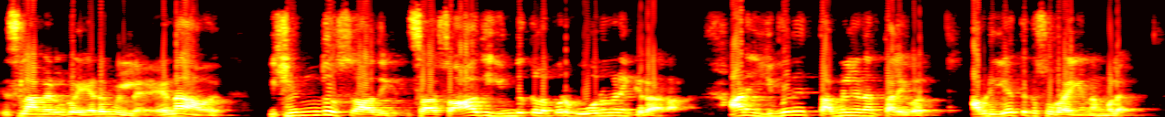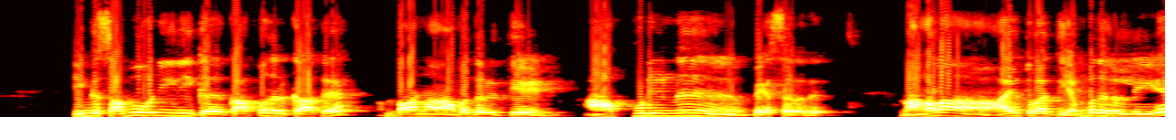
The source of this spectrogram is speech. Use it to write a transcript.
இஸ்லாமியர்களுக்கோ இடம் இல்லை. ஏன்னா ஹிந்து சாதி சா- சாதி இந்துக்களை பொறுப்பு ஒருங்கிணைக்கிறாரா? ஆனா இவரு தமிழின தலைவர். அப்படி ஏத்துக்க சொல்றாங்க நம்மளை. இங்க சமூக நீதி காப்பதற்காக தான் அவதரித்தேன். அப்படின்னு பேசுறது. நாங்களாம் ஆயிரத்தி தொள்ளாயிரத்தி எண்பதுகள்லயே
